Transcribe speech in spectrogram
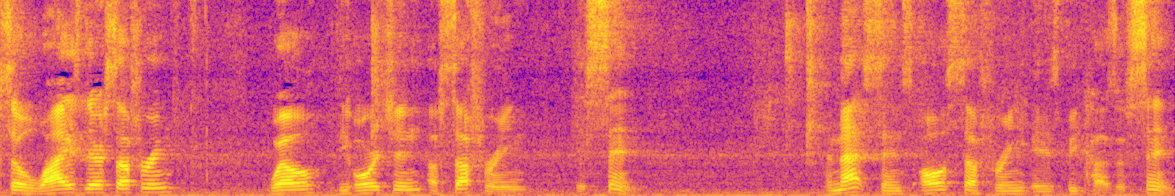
So, why is there suffering? Well, the origin of suffering is sin. In that sense, all suffering is because of sin.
